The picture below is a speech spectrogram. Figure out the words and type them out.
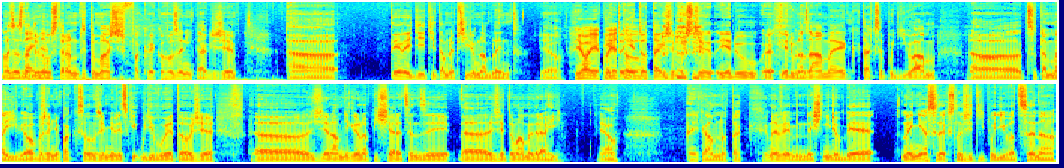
Ale zase na najde. druhou stranu ty to máš fakt jako hozený tak, že uh, ty lidi ti tam nepřijdou na blind. že Jo. Jo, jako je, je to, to- je to tak, že prostě jedu, eh, jedu na zámek, tak se podívám, uh, co tam mají, jo, protože mě pak samozřejmě vždycky udivuje to, že, uh, že nám někdo napíše recenzi, uh, že to máme drahý, jo. A říkám, no tak nevím, v dnešní době není asi tak složitý podívat se na,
